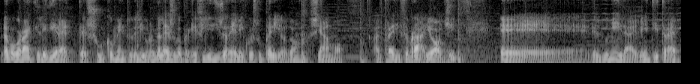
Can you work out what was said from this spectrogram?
lavoro anche le dirette sul commento del libro dell'Esodo, perché figli di Israele in questo periodo, siamo al 3 di febbraio oggi, eh, del 2023,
